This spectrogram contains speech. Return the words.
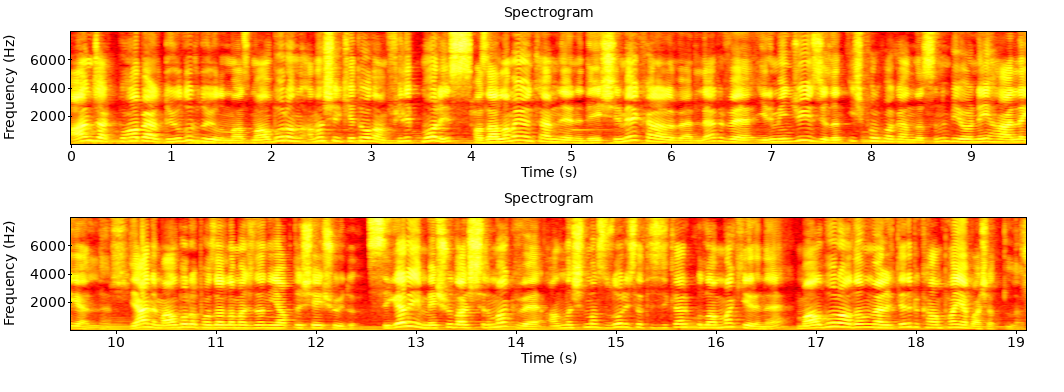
Ancak bu haber duyulur duyulmaz Marlboro'nun ana şirketi olan Philip Morris pazarlama yöntemlerini değiştirmeye karar verdiler ve 20. yüzyılın iş propagandasının bir örneği haline geldiler. Yani Marlboro pazarlamacılarının yaptığı şey şuydu. Sigarayı meşrulaştırmak ve anlaşılması zor istatistikler kullanmak yerine Marlboro adamın verdikleri bir kampanya başlattılar.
